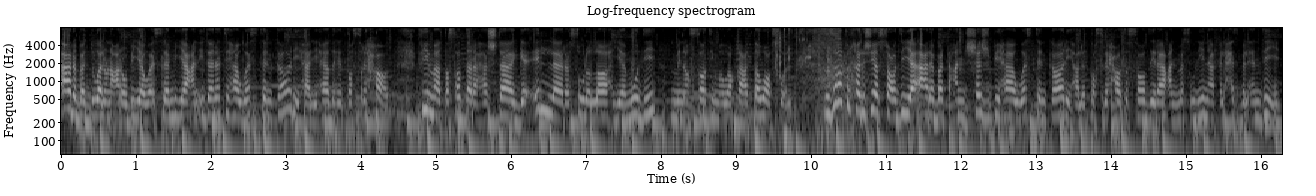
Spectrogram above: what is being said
أعربت دول عربية وإسلامية عن إدانتها واستنكارها لهذه التصريحات فيما تصدر هاشتاج إلا رسول الله يا مودي منصات مواقع التواصل. وزارة الخارجية السعودية أعربت عن شجبها واستنكارها للتصريحات الصادرة عن مسؤولين في الحزب الهندي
